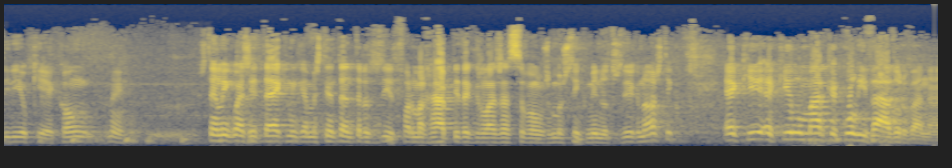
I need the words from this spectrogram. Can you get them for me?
diria o quê? Com. Bem, isto tem linguagem técnica, mas tentando traduzir de forma rápida, que lá já sabão os meus 5 minutos de diagnóstico, é que aquilo marca qualidade urbana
